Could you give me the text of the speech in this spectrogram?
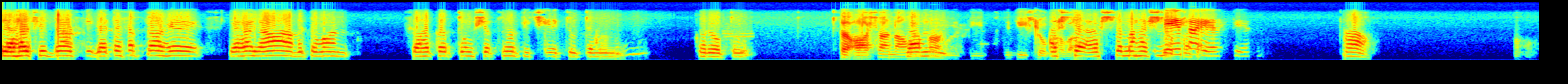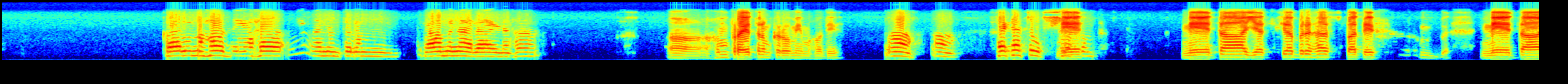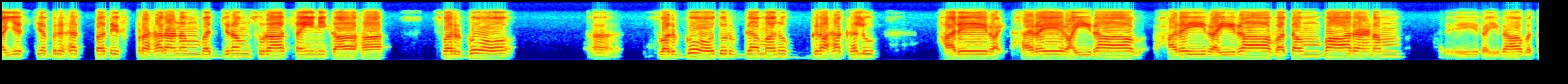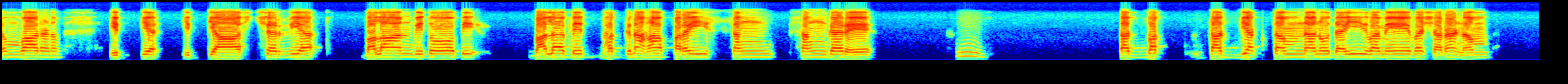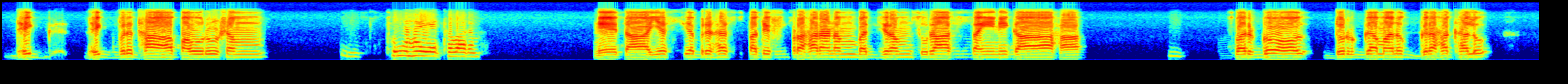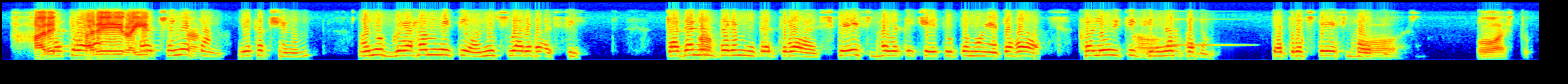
यः सिद्धः अस्ति गतसप्ताहे यः न आगतवान् सः कर्तुं शक्नोति चेत् उत्तमं करोतु अष्टमः कालमहोदयः अनन्तरं रामनारायणः। अहं प्रयत्नं करोमि महोदय। पठतु नेता यस्य बृहस्पतिः, नेता यस्य बृहत्पतिः प्रहरणं वज्रं सुरासैनिकाः, स्वर्गो स्वर्गो दुर्गमनुग्रह खलु। हरेर हरेरैरा हरैरैरावतं वारणं हरेरैरावतं वारणम् इत्य, इत्याश्चर्य बलान्वितोऽपि बलभिद्भग्नः परैः सङ्गरे। हम्म। तद्वक् तद्व्यक्तं ननु दैवमेव शरणं धिग् धिग्वृथा पौरुषम्। पुनः एकवारम्। नेता यस्य बृहस्पतिः प्रहरणं वज्रं सुराः सैनिकाः स्वर्गो दुर्गमनुग्रह खलु। हरे हरे क्षम्यताम् एकक्षणम्। अनुग्रहम् इति अनुस्वरः अस्ति। तदनन्तरं तत्र स्पेस् भवति चेत् उत्तमं यतः खलु इति भिन्नं पदं। तत्र स्पेस् भवति। ओ अस्तु।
